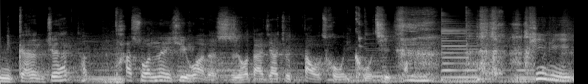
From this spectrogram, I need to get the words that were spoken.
你感觉他他他说那句话的时候，大家就倒抽一口气，替你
